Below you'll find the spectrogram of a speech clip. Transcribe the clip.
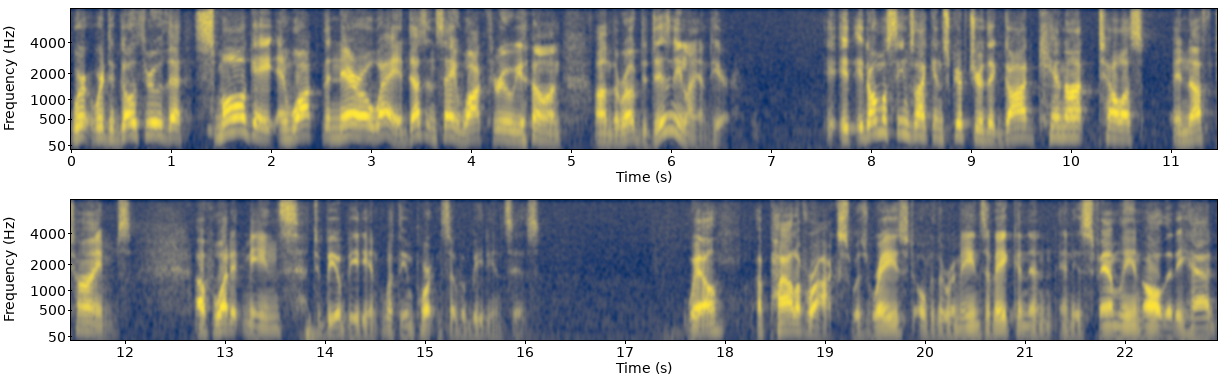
We're, we're to go through the small gate and walk the narrow way. It doesn't say walk through you know, on, on the road to Disneyland here. It, it almost seems like in Scripture that God cannot tell us enough times of what it means to be obedient, what the importance of obedience is. Well, a pile of rocks was raised over the remains of Achan and, and his family and all that he had.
